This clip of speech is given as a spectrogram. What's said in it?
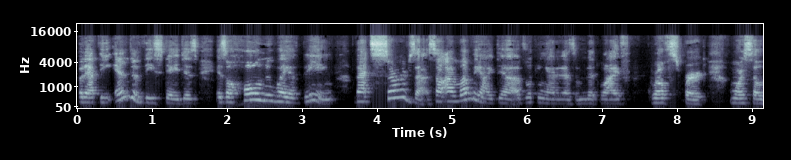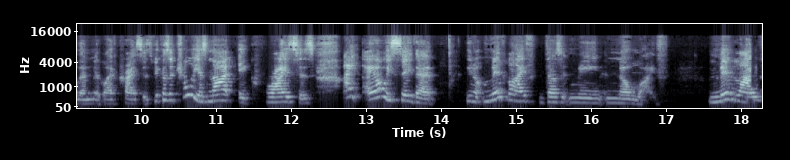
But at the end of these stages is a whole new way of being that serves us. So I love the idea of looking at it as a midlife growth spurt more so than midlife crisis because it truly is not a crisis. I, I always say that, you know, midlife doesn't mean no life. Midlife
